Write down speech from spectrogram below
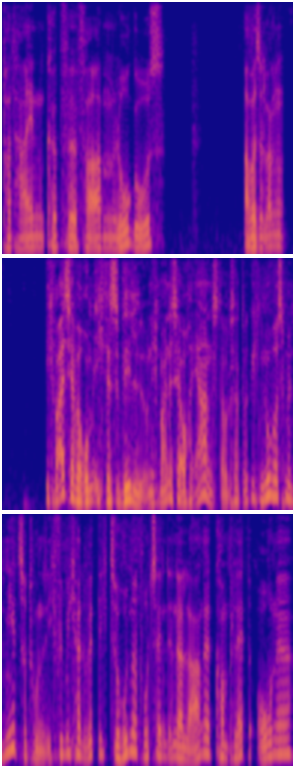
Parteien, Köpfe, Farben, Logos. Aber solange ich weiß ja, warum ich das will und ich meine das ja auch ernst, aber das hat wirklich nur was mit mir zu tun. Ich fühle mich halt wirklich zu 100 Prozent in der Lage, komplett ohne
